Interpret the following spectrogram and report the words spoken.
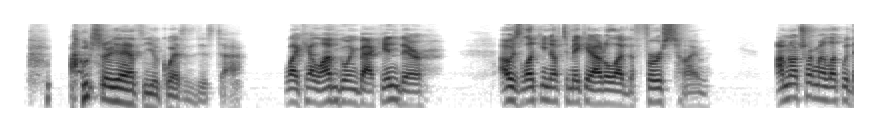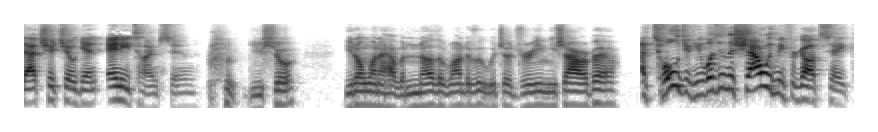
I'm sure he'll answer your questions this time. Like hell, I'm going back in there. I was lucky enough to make it out alive the first time. I'm not trying my luck with that shit show again anytime soon. you sure? You don't want to have another rendezvous with your dreamy shower bear? I told you he was in the shower with me for God's sake.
